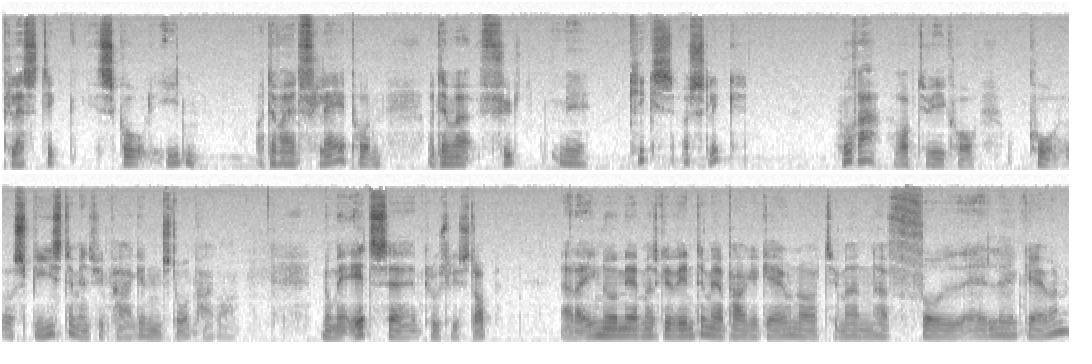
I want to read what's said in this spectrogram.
plastikskål i den, og der var et flag på den, og den var fyldt med kiks og slik. Hurra, råbte vi i kor, kor og spiste, mens vi pakkede en stor pakke op. Nummer et sagde pludselig stop. Er der ikke noget med, at man skal vente med at pakke gaven op, til man har fået alle gaverne?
